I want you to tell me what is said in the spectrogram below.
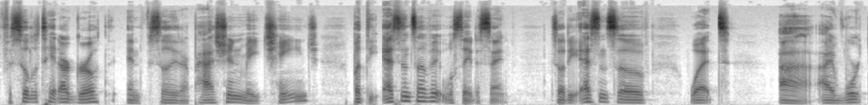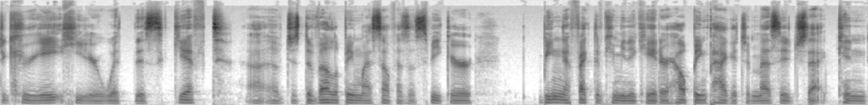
facilitate our growth and facilitate our passion may change, but the essence of it will stay the same. So the essence of what uh, I've worked to create here with this gift uh, of just developing myself as a speaker, being an effective communicator, helping package a message that can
